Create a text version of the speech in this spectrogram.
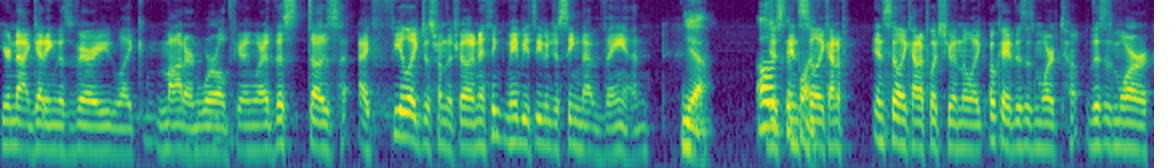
you're not getting this very like modern world feeling where this does i feel like just from the trailer and i think maybe it's even just seeing that van. Yeah. Oh, just instantly point. kind of instantly kind of puts you in the like okay this is more t- this is more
